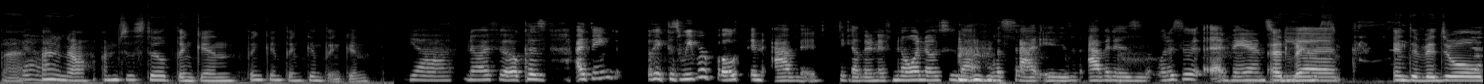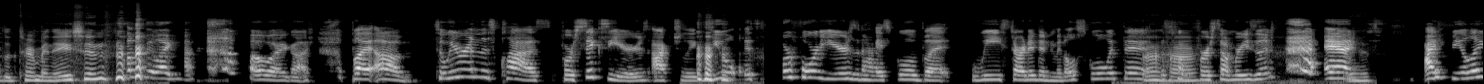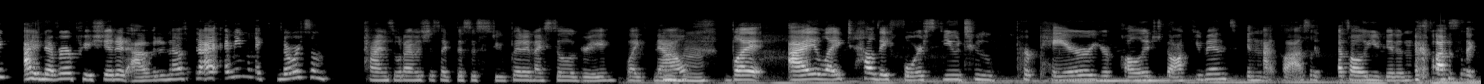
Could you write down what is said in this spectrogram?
But Yeah. I don't know. I'm just still thinking, thinking, thinking, thinking. Yeah, no, I feel because I think okay, because we were both in Avid together, and if no one knows who that what that is, Avid is what is it? Advanced, Advanced individual determination. something like that. Oh my gosh! But um, so we were in this class for six years actually. you, it's for four years in high school, but we started in middle school with it Uh-huh. for some reason, and. yes. I feel like I never appreciated Avid enough. And I, I mean, like, there were some times when I was just like, this is stupid, and I still agree, like, now. Mhm. But I liked how they forced you to prepare your college documents in that class. Like, that's all you did in the class. Like,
